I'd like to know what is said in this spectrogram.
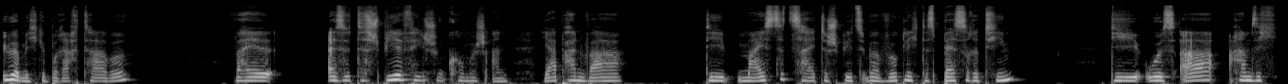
über mich gebracht habe. Weil, also das Spiel fing schon komisch an. Japan war die meiste Zeit des Spiels über wirklich das bessere Team. Die USA haben sich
